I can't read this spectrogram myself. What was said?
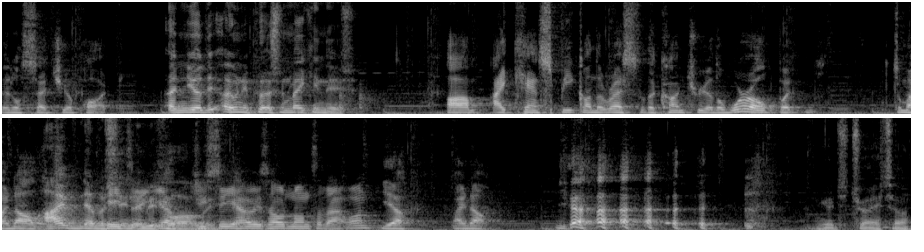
It'll set you apart. And you're the only person making these? Um, I can't speak on the rest of the country or the world, but to my knowledge. I've never Peter, seen them yeah, before. do you see how he's holding on to that one? yeah, I know. Yeah. I'm going to try it on.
